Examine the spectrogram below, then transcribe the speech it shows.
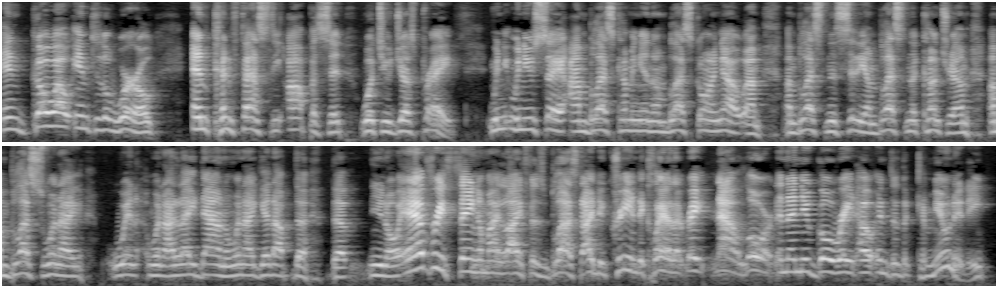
and go out into the world and confess the opposite what you just prayed. When you, when you say, I'm blessed coming in, I'm blessed going out, I'm, I'm blessed in the city, I'm blessed in the country, I'm, I'm blessed when I, when, when I lay down and when I get up, the, the, you know, everything in my life is blessed. I decree and declare that right now, Lord. And then you go right out into the community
